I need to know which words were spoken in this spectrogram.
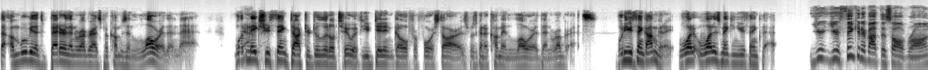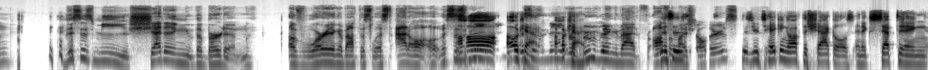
that a movie that's better than Rugrats becomes in lower than that. What Yeah. makes you think Doctor Dolittle 2, if you didn't go for four stars, was gonna come in lower than Rugrats? What do you think I'm gonna? What what is making you think that? You're you're thinking about this all wrong. this is me shedding the burden of worrying about this list at all. This is Oh, me, okay, This is me okay. removing that off This of my is- shoulders. is you taking off the shackles and accepting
